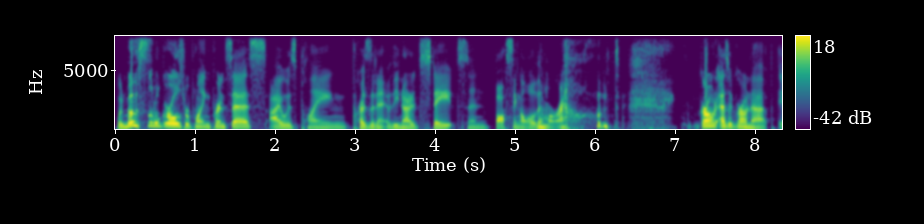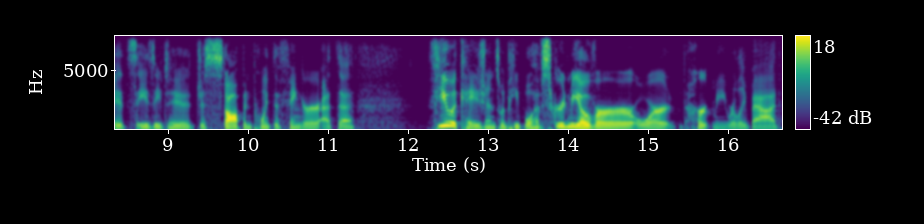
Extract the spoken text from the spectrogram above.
when most little girls were playing princess, I was playing president of the United States and bossing all of them around. grown as a grown up, it's easy to just stop and point the finger at the few occasions when people have screwed me over or hurt me really bad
